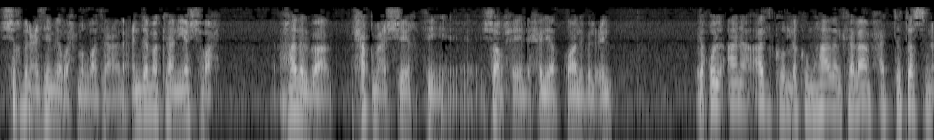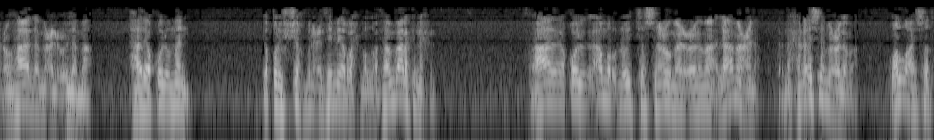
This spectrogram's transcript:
الشيخ بن عثيمين رحمه الله تعالى عندما كان يشرح هذا الباب الحق مع الشيخ في شرحه لحلية طالب العلم يقول أنا أذكر لكم هذا الكلام حتى تصنعوا هذا مع العلماء. هذا يقول من؟ يقول الشيخ بن عثيمين رحمه الله فما بالك نحن؟ فهذا يقول الأمر نريد تصنعوه مع العلماء لا معنا نحن لسنا علماء والله صدق.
